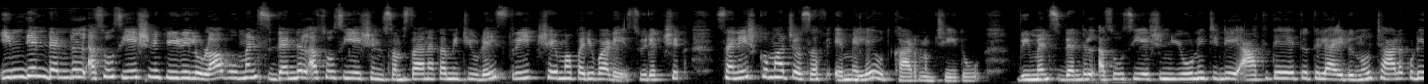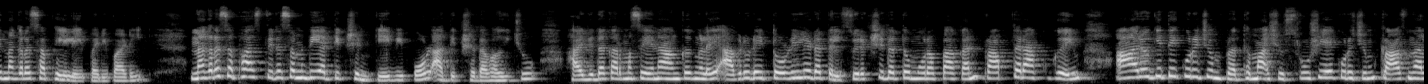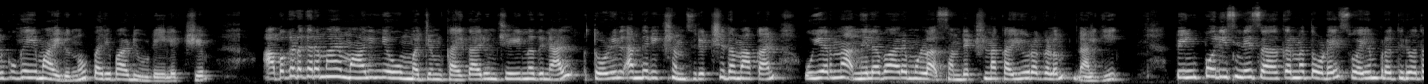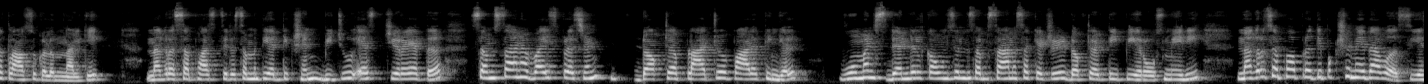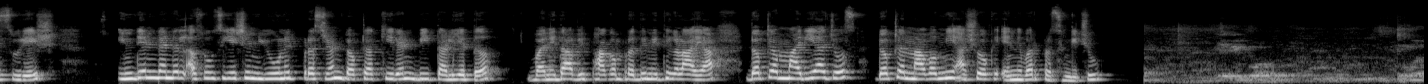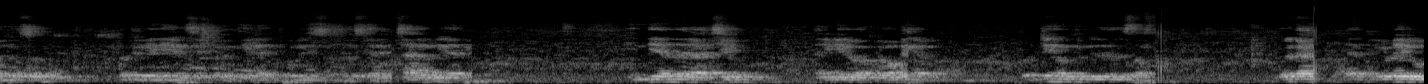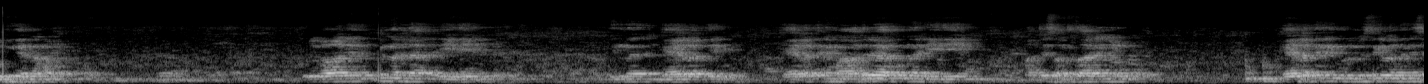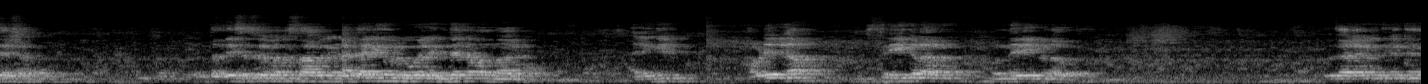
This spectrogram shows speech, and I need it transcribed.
Indian dental അസോസിയേഷന് കീഴിലുള്ള women's dental association സംസ്ഥാന കമ്മിറ്റിയുടെ സ്ത്രീക്ഷേമ പരിപാടി Surakshit Saneesh Kumar Joseph M L A ഉദ്ഘാടനം ചെയ്തു. വിമൻസ് ഡെന്റൽ അസോസിയേഷൻ യൂണിറ്റിന്റെ ആതിഥേയത്വത്തിലായിരുന്നു ചാലക്കുടി നഗരസഭയിലെ പരിപാടി. നഗരസഭാ സ്ഥിരസമിതി അധ്യക്ഷൻ കെ വി പോൾ അധ്യക്ഷത വഹിച്ചു. ഹരിത കർമ്മസേന അംഗങ്ങളെ അവരുടെ തൊഴിലിടത്തിൽ സുരക്ഷിതത്വം ഉറപ്പാക്കാൻ പ്രാപ്തരാക്കുകയും ആരോഗ്യത്തെക്കുറിച്ചും പ്രഥമ ശുശ്രൂഷയെക്കുറിച്ചും ക്ലാസ് നൽകുകയുമായിരുന്നു പരിപാടിയുടെ ലക്ഷ്യം. അപകടകരമായ മാലിന്യവും മറ്റും കൈകാര്യം ചെയ്യുന്നതിനാൽ തൊഴിൽ അന്തരീക്ഷം സുരക്ഷിതമാക്കാൻ ഉയർന്ന നിലവാരമുള്ള സംരക്ഷണ കയ്യുറകളും നൽകി. പിങ്ക് പോലീസിന്റെ സഹകരണത്തോടെ സ്വയം പ്രതിരോധ ക്ലാസുകളും നൽകി. നഗരസഭാ സ്ഥിരസമിതി അധ്യക്ഷൻ ബിജു എസ് ചിറയത്ത് സംസ്ഥാന vice president doctor Plato Palathinkal women's dental council സംസ്ഥാന secretary doctor T P Rosemary നഗരസഭാ പ്രതിപക്ഷ നേതാവ് C S Suresh Indian dental association unit president doctor Kiran B Thaliyath വനിതാ വിഭാഗം പ്രതിനിധികളായ doctor Maria Jose doctor Navami Ashok എന്നിവർ പ്രസംഗിച്ചു. ചാനലുകാരെ India എന്ന രാജ്യം അല്ലെങ്കിൽ ലോകങ്ങൾ ഒറ്റ നോക്കിക്കൊണ്ടിരുന്ന ഒരു രൂപീകരണമാണ്. ഒരുപാട് നല്ല രീതിയിൽ ഇന്ന് കേരളത്തിൽ കേരളത്തിനെ മാതൃകയാക്കുന്ന രീതിയിൽ മറ്റ് സംസ്ഥാനങ്ങളും കേരളത്തിൽ കുടുംബശ്രീ വന്നതിന് ശേഷം തദ്ദേശ സ്വയംഭരണ സ്ഥാപനങ്ങൾ താൽക്കാലിക ഒഴിവുകൾ എന്തെല്ലാം വന്നാലും അല്ലെങ്കിൽ അവിടെയെല്ലാം സ്ത്രീകളാണ് മുൻനിരയിലുണ്ടാവുക. ഒരു കാലഘട്ടത്തിലൊക്കെ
